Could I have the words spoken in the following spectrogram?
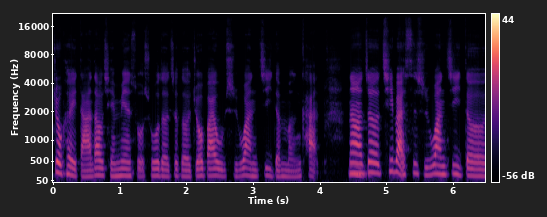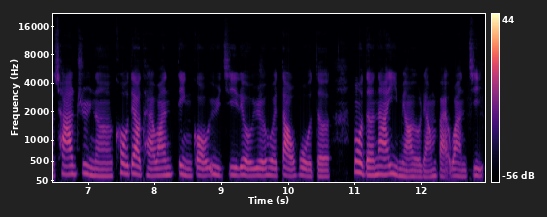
就可以达到前面所说的这个九百五十万剂的门槛。那这七百四十万剂的差距呢？扣掉台湾订购预计六月会到货的莫德纳疫苗有两百万剂，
